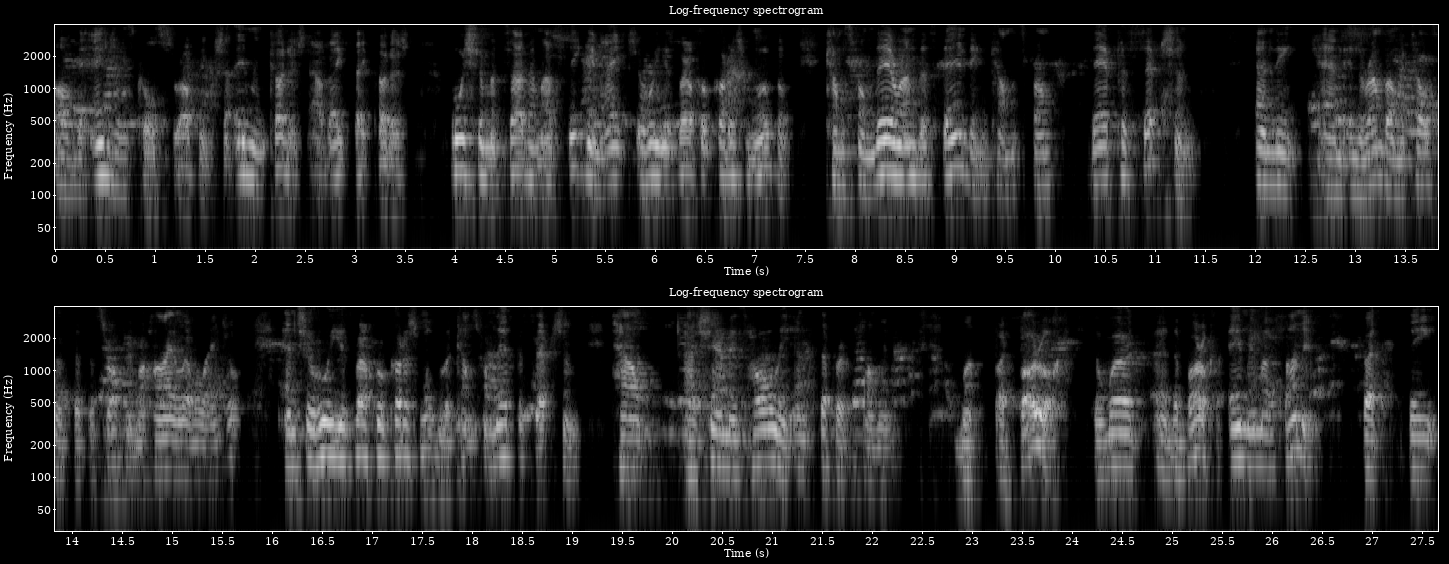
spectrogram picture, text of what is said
of the angels called Srofim, Sha'im and Kodesh, how they say Kodesh, comes from their understanding, comes from their perception and the and in the Rambam it tells us that the Srofim are high level angels, and Shahu Yisbaruch Kodesh Mubla. Comes from their perception how Hashem is holy and separate from him. But Baruch, the word uh, the Baruch Fanim, but the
